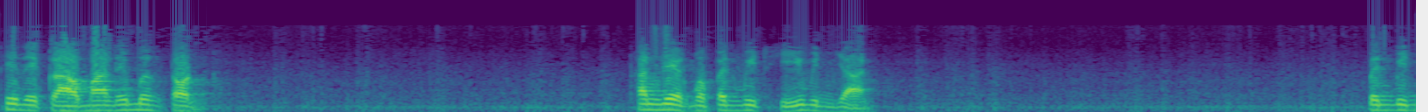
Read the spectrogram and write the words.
ที่ได้กล่าวมาในเบื้องต้น ท่านเรียกว่าเป็นวิถีวิญญาณ เป็นวิญ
